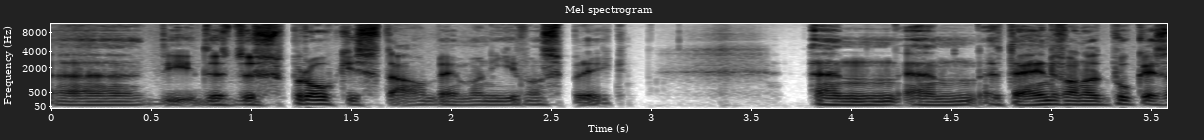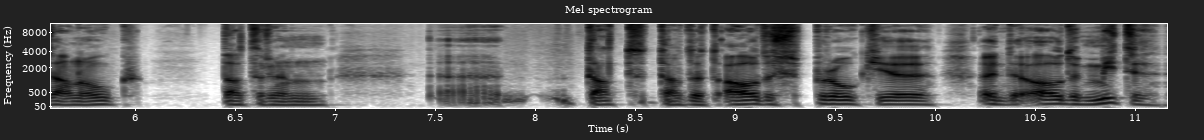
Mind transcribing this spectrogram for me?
Eh, die, de, de sprookjestaal bij manier van spreken. En, en het einde van het boek is dan ook dat er een uh, dat, dat het oude sprookje, uh, de oude mythe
